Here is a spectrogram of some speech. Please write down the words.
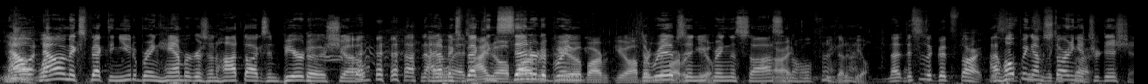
Now, Now- now I'm expecting you to bring hamburgers and hot dogs and beer to a show, and I'm expecting Center to barbecue, bring barbecue. I'll the bring ribs, barbecue. and you bring the sauce All right, and the whole thing. You got a deal. Now, this is a good start. I'm is- hoping I'm is a good starting a tradition.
